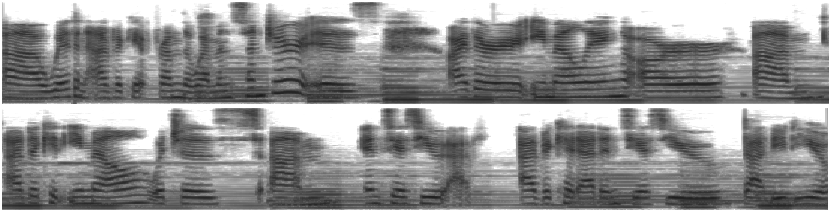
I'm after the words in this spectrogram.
uh, with an advocate from the Women's Center is either emailing our um, advocate email, which is um, ncsu advocate at ncsu.edu.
